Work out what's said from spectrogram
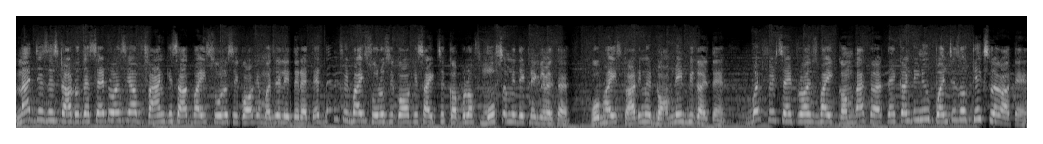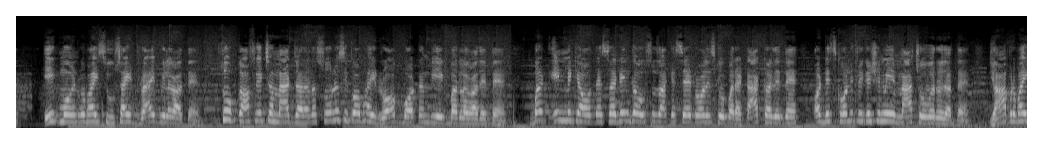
match जैसे स्टार्ट होता है सेट वन से आप फ़ैन के साथ भाई सोलो सिकॉ के मज़े लेते रहते हैं देन फिर भाई सोलो सिकॉ की साइड से कपल ऑफ़ मूव्स हमें देखने के लिए मिलता है। वो भाई स्टार्टिंग में डोमिनेट भी करते हैं बट फिर सेट रॉयस भाई कम करते हैं कंटिन्यू पंचेस और किक्स लगाते हैं। एक मोमेंट पे भाई सुसाइड ड्राइव भी लगाते हैं। सो so, काफ़ी अच्छा मैच जा रहा था। सोलो सिकॉ भाई रॉक बॉटम भी एक बार लगा देते हैं। बट इनमें क्या होता है? सडन द उसो जाके सेट रॉलिंस के ऊपर अटैक कर देते हैं और डिस्कालिफिकेशन में मैच ओवर हो जाता है। यहाँ पर भाई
